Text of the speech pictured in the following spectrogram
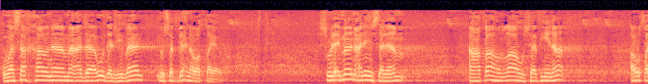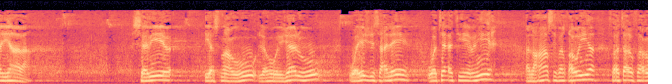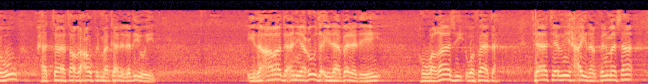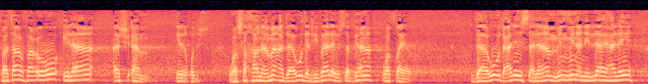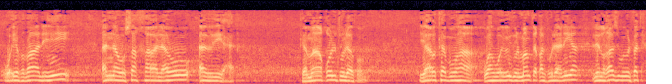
وسخرنا مع داود الجبال يسبحن والطير. سليمان عليه السلام أعطاه الله سفينة أو طيارة. سرير يصنعه له رجاله ويجلس عليه وتأتي الريح العاصفة القوية فترفعه حتى تضعه في المكان الذي يريد. إذا أراد أن يعود إلى بلده هو غازي وفاتح. تأتي الريح أيضا في المساء فترفعه إلى الشام إلى القدس. وسخرنا مع داود الجبال يسبحنا والطير. داود عليه السلام من منن الله عليه وإفضاله أنه سخر له الريح. كما قلت لكم يركبها وهو يريد المنطقة الفلانية للغزو والفتح.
